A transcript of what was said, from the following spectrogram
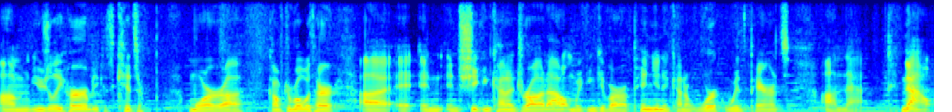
um, usually her because kids are more uh, comfortable with her, uh, and, and she can kind of draw it out and we can give our opinion and kind of work with parents on that. Now,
